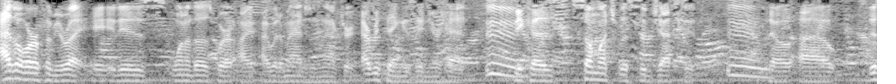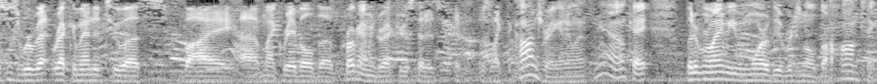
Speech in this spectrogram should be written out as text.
as a horror film, you're right. It is one of those where I, I would imagine as an actor, everything is in your head Mm. because so much was suggested. Mm. You know, uh, this was re- recommended to us by uh, Mike Rabehl, the programming director, who said it's, it was like The Conjuring, and I went, yeah, okay, but it reminded me even more of the original The Haunting,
